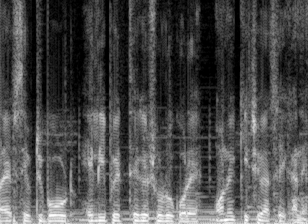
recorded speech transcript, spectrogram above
life safety board helipad থেকে শুরু করে অনেক কিছু আছে এখানে।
